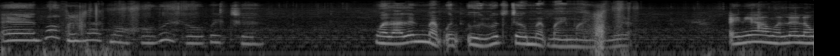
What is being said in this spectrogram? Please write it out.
And what we like no hurry hurry change เวลาเล่นแมปอื่นๆ ก็จะเจอแมปใหม่ๆอย่างนี้แหละไอเนี้ยมันเล่นแล้ว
